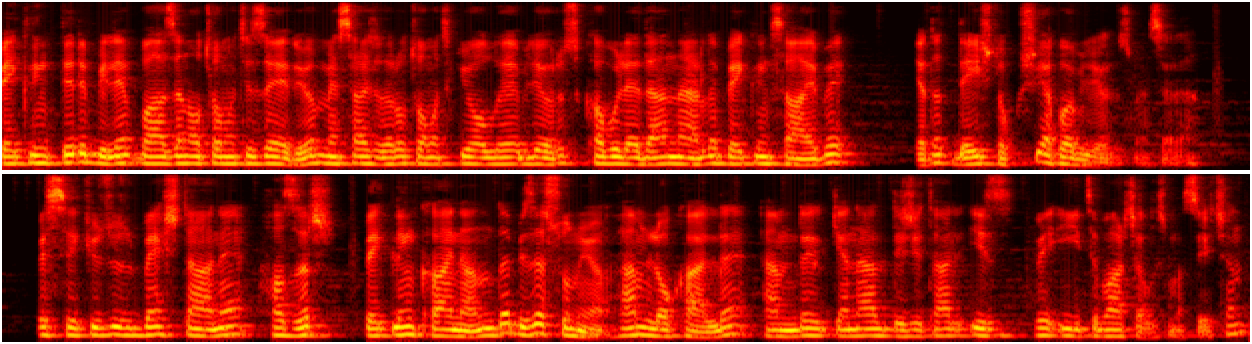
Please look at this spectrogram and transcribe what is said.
backlinkleri bile bazen otomatize ediyor. Mesajları otomatik yollayabiliyoruz. Kabul edenlerle backlink sahibi ya da değiş tokuşu yapabiliyoruz mesela. Ve 805 tane hazır backlink kaynağını da bize sunuyor. Hem lokalde hem de genel dijital iz ve itibar çalışması için.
